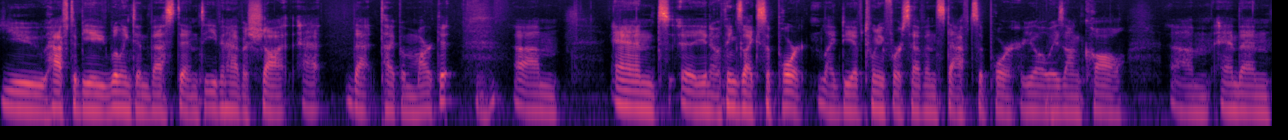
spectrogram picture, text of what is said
you have to be willing to invest in to even have a shot at that type of market. Um, and uh, you know things like support, like do you have twenty four seven staffed support? Are you always on call? Um, and then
